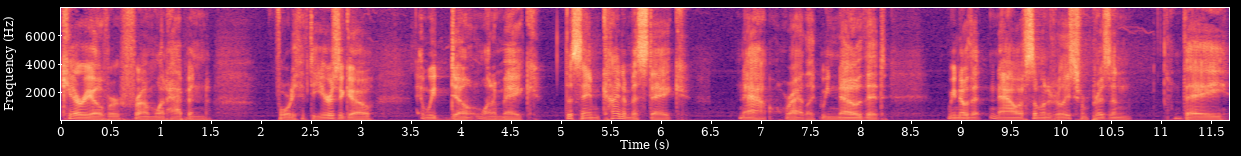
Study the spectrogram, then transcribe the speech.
carryover from what happened 40, 50 years ago. And we don't want to make the same kind of mistake now, right? Like we know that we know that now if someone is released from prison, they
